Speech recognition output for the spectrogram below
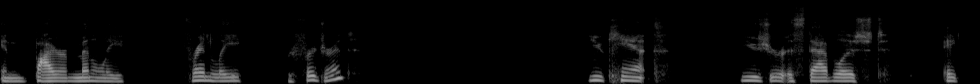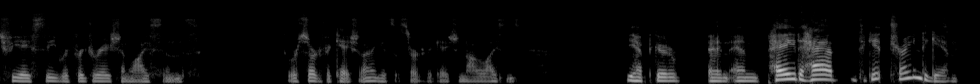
environmentally friendly refrigerant, you can't use your established HVAC refrigeration license or certification. I think it's a certification, not a license. You have to go to and and pay to have to get trained again.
